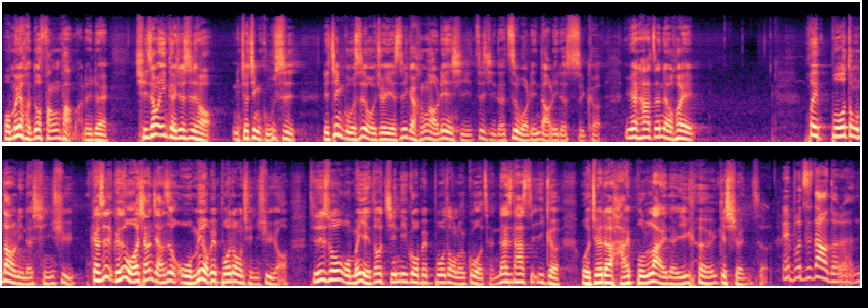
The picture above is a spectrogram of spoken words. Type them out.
我们有很多方法嘛，对不对？其中一个就是哦，你就进股市，你进股市，我觉得也是一个很好练习自己的自我领导力的时刻。因为它真的会会波动到你的情绪，可是可是我想讲的是，我没有被波动情绪哦，只是说我们也都经历过被波动的过程，但是它是一个我觉得还不赖的一个 一个选择。哎，不知道的人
